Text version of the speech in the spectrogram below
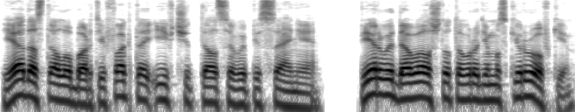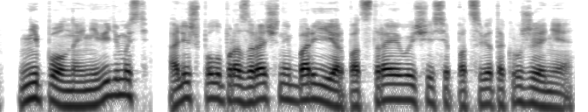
Я достал оба артефакта и вчитался в описание. Первый давал что-то вроде маскировки, не полная невидимость, а лишь полупрозрачный барьер, подстраивающийся под цвет окружения.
